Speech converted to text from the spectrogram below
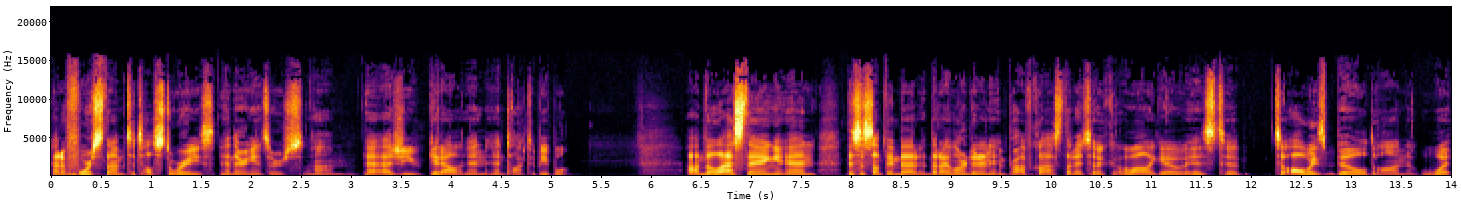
kind of force them to tell stories and their answers um, as you get out and, and talk to people. Um, the last thing, and this is something that that I learned in an improv class that I took a while ago, is to to always build on what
